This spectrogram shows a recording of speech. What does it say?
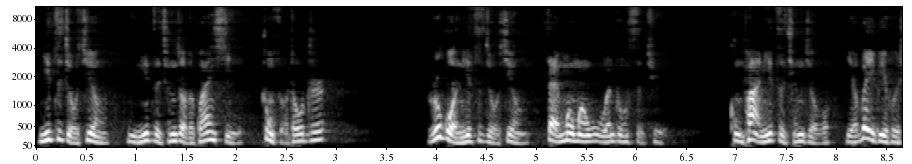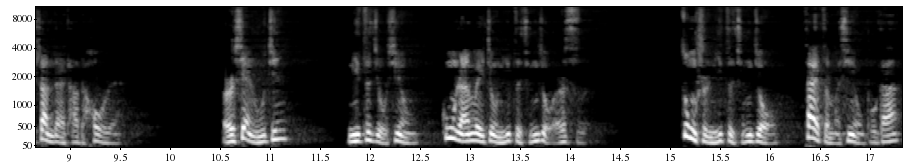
尼子酒性与尼子晴久的关系众所周知。如果尼子酒性在默默无闻中死去，恐怕尼子晴久也未必会善待他的后人。而现如今，尼子酒性公然为救尼子晴久而死，纵使尼子晴久再怎么心有不甘。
